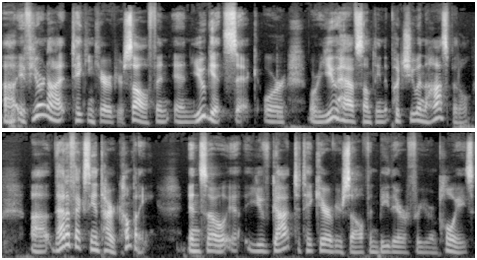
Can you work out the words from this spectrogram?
uh, if you're not taking care of yourself and and you get sick or or you have something that puts you in the hospital, uh, that affects the entire company. And so uh, you've got to take care of yourself and be there for your employees.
